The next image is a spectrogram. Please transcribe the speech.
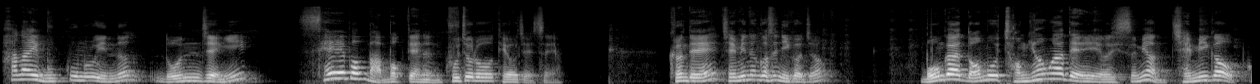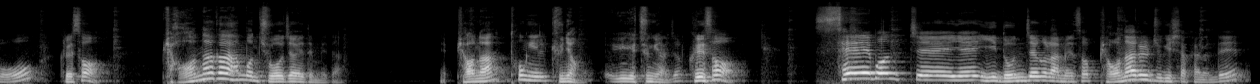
하나의 묶음으로 있는 논쟁이 세 번 반복되는 구조로 되어져 있어요. 그런데 재미있는 것은 이거죠. 뭔가 너무 정형화되어 있으면 재미가 없고 그래서 변화가 한번 주어져야 됩니다. 변화, 통일, 균형 이게 중요하죠. 그래서 세 번째에 이 논쟁을 하면서 변화를 주기 시작하는데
